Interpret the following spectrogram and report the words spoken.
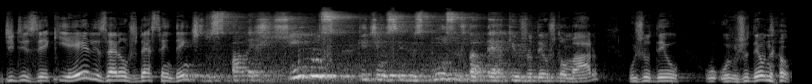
de dizer que eles eram os descendentes dos palestinos que tinham sido expulsos da terra que os judeus tomaram. O judeu, o, o judeu não,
